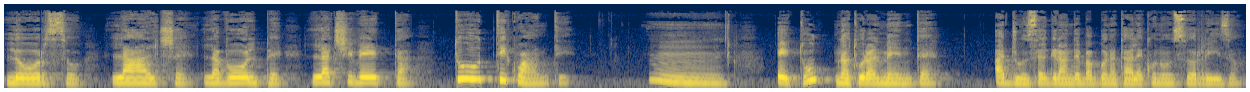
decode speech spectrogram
L'orso, l'alce, la volpe, la civetta, tutti quanti. Mm, e tu, naturalmente, aggiunse il grande Babbo Natale con un sorriso.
